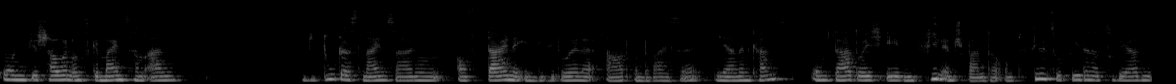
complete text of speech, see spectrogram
und wir schauen uns gemeinsam an, wie du das Nein sagen auf deine individuelle Art und Weise lernen kannst, um dadurch eben viel entspannter und viel zufriedener zu werden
